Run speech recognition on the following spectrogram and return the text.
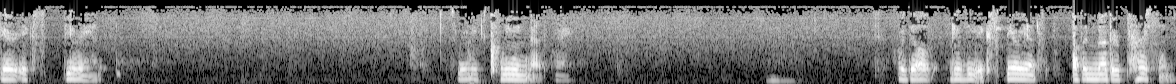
Their experience. It's really clean that way. Or they'll give the experience of another person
